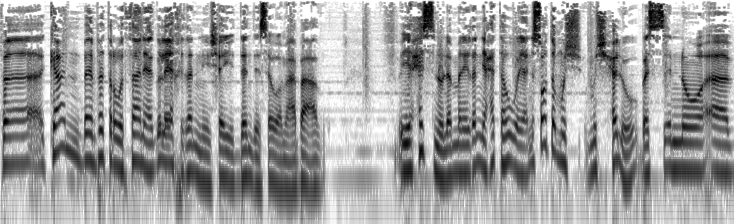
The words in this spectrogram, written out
فكان بين فترة والثانية أقول له يا أخي غني شيء دندن سوا مع بعض. يحس إنه لما يغني حتى هو يعني صوته مش مش حلو بس إنه آه،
